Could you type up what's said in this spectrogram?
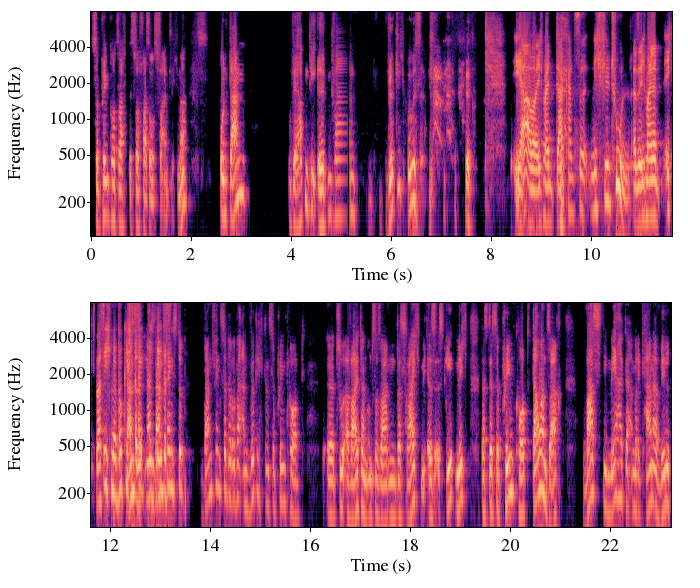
Supreme Court sagt, ist verfassungsfeindlich. Ne? Und dann werden die irgendwann wirklich böse. ja, aber ich meine, da kannst du nicht viel tun. Also ich meine, ich, was ich mir wirklich... Dann, also, dann, dann fängst du, dann fängst du darüber an, wirklich den Supreme Court äh, zu erweitern und zu sagen, das reicht nicht. Also es geht nicht, dass der Supreme Court dauernd sagt, was die Mehrheit der Amerikaner will,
